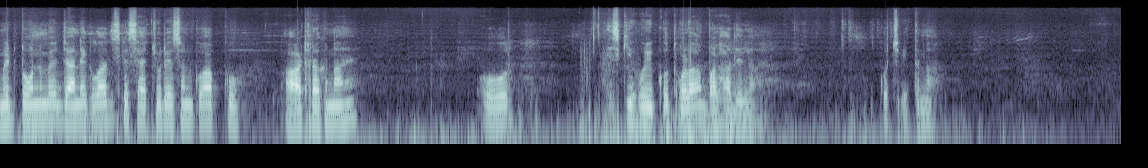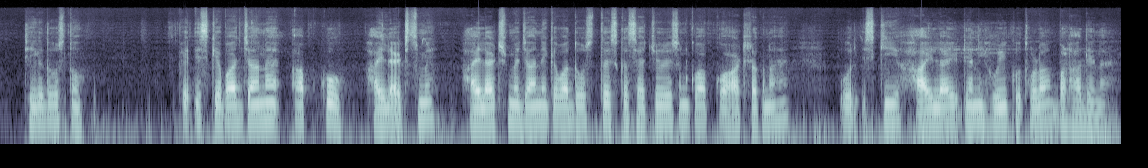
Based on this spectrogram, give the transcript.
मिड टोन में जाने के बाद इसके सेचुरेशन को आपको आठ रखना है और इसकी हुई को थोड़ा बढ़ा देना है। कुछ इतना। ठीक है दोस्तों फिर इसके बाद जाना है आपको हाइलाइट्स में। हाइलाइट्स में जाने के बाद दोस्तों, इसका सेचुरेशन को आपको आठ रखना है और इसकी हाईलाइट यानी हुई को थोड़ा बढ़ा देना है।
